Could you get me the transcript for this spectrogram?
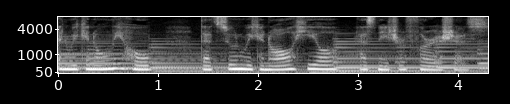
and we can only hope that soon we can all heal as nature flourishes.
